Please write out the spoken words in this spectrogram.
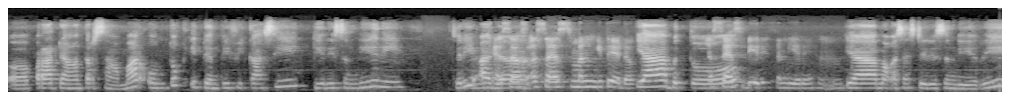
uh, peradangan tersamar untuk identifikasi diri sendiri. Jadi hmm, ada self assessment gitu ya dok? Ya betul. Assess diri sendiri. Hmm. Ya mengakses diri sendiri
